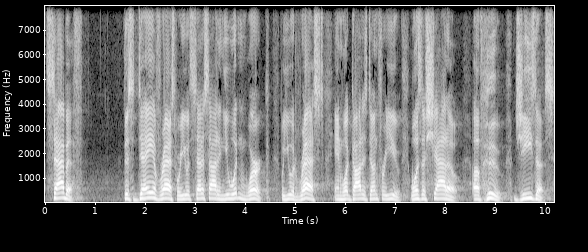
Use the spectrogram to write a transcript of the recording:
Sabbath, this day of rest where you would set aside and you wouldn't work, but you would rest in what God has done for you, was a shadow of who? Jesus,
